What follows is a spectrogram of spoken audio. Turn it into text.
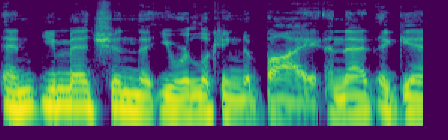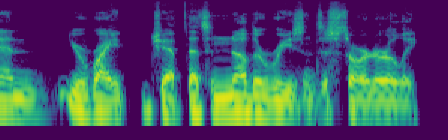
And you mentioned that you were looking to buy. And that, again, you're right, Jeff. That's another reason to start early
